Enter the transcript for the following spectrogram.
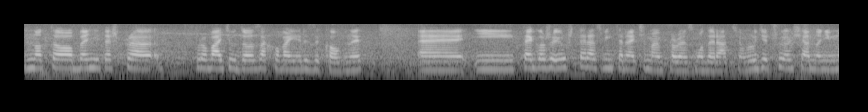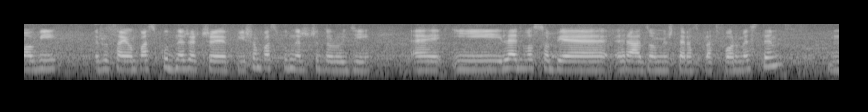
no to będzie też prowadził do zachowań ryzykownych e, i tego, że już teraz w internecie mamy problem z moderacją. Ludzie czują się anonimowi, rzucają paskudne rzeczy, piszą paskudne rzeczy do ludzi e, i ledwo sobie radzą już teraz platformy z tym Mm,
